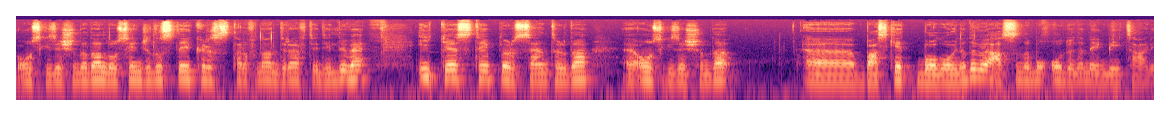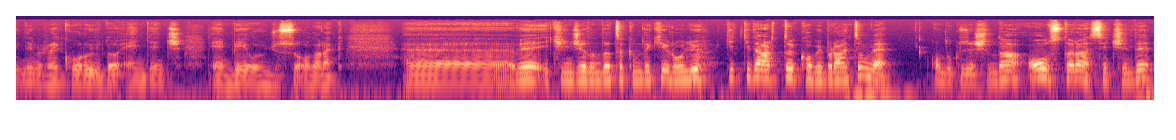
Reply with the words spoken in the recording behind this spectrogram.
18 yaşında da Los Angeles Lakers tarafından draft edildi ve ilk kez Staples Center'da 18 e, yaşında e, basketbol oynadı ve aslında bu o dönem NBA tarihinin rekoruydu en genç NBA oyuncusu olarak. Ve ikinci yılında takımdaki rolü gitgide arttı Kobe Bryant'ın ve 19 yaşında All-Star'a seçildi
